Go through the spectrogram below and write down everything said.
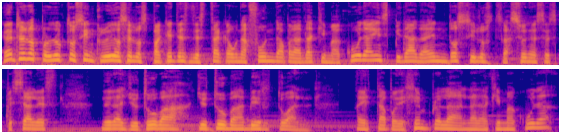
Entre los productos incluidos en los paquetes destaca una funda para Dakimakura inspirada en dos ilustraciones especiales de la YouTuber virtual. Ahí está, por ejemplo, la, la Dakimakura.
